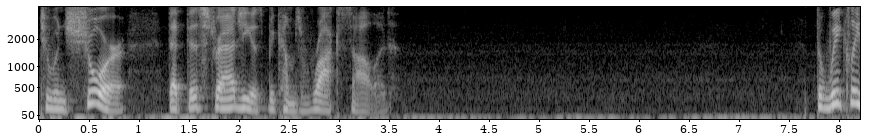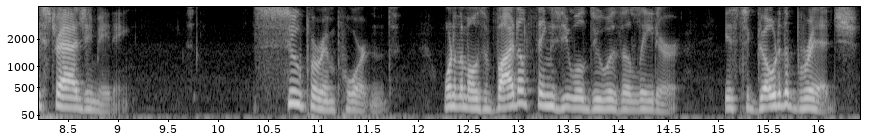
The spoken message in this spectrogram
to ensure that this strategy is, becomes rock solid? The weekly strategy meeting, super important. One of the most vital things you will do as a leader is to go to the bridge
